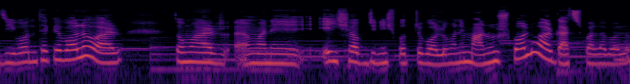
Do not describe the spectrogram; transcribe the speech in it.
জীবন থেকে বলো আর তোমার মানে এই সব জিনিসপত্র বলো মানে মানুষ বলো আর গাছপালা বলো।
